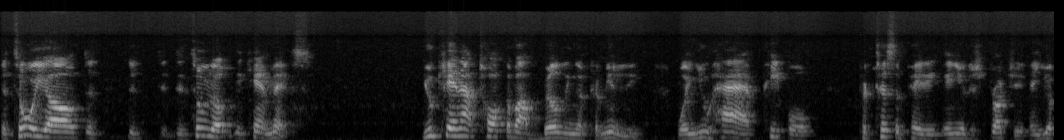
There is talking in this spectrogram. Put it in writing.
The two of y'all, the, the, the two of y'all, they can't mix. You cannot talk about building a community when you have people participating in your destruction and you're,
